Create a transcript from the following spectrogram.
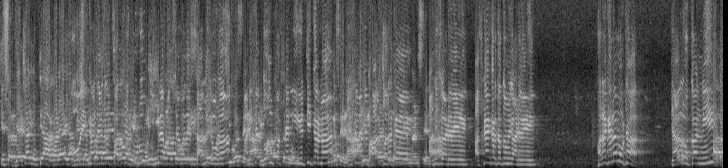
की सध्याच्या युत्या आघाड्या या सोडून कोणीही येत सामील होणं आणि त्या दोन पक्षांनी युती करणं याच्यामध्ये फार फरक आहे. अनिश गाडवे असं काय करता तुम्ही गाडवे फरक आहे ना मोठा. त्या लोकांनी आता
